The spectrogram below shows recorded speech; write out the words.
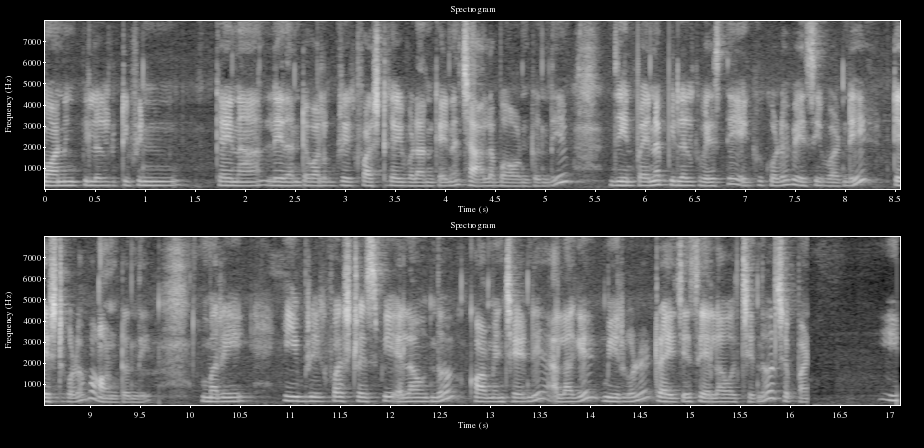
మార్నింగ్ పిల్లలకి టిఫిన్కైనా లేదంటే వాళ్ళకి బ్రేక్ఫాస్ట్గా ఇవ్వడానికైనా చాలా బాగుంటుంది. దీనిపైన పిల్లలకి వేస్తే ఎగ్ కూడా వేసి ఇవ్వండి. టేస్ట్ కూడా బాగుంటుంది. మరి ఈ బ్రేక్ఫాస్ట్ రెసిపీ ఎలా ఉందో కామెంట్ చేయండి. అలాగే మీరు కూడా ట్రై చేసి ఎలా వచ్చిందో చెప్పండి. ఈ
